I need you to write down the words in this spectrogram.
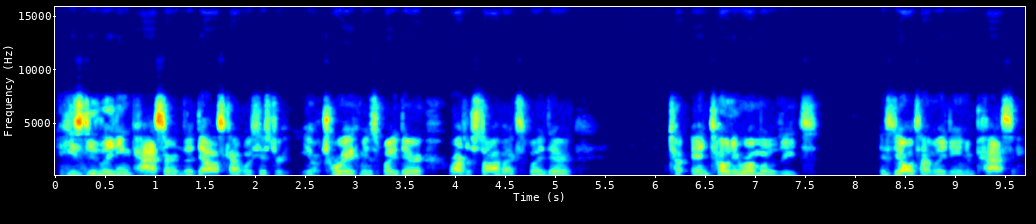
he's the leading passer in the Dallas Cowboys history. You know, Troy Aikman's played there, Roger Staubach's played there, and Tony Romo leads is the all-time leading in passing,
